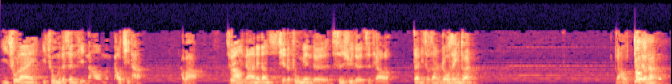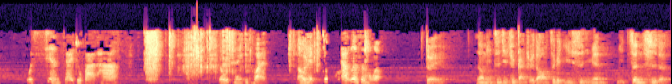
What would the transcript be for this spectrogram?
移出来，移出我们的身体，然后我们抛弃它，好不好？所以你拿那张写的负面的思绪的纸条，在你手上揉成一团，然后丢掉它。哦，我现在就把它揉成一团，OK，就把它垃圾桶了。对，让你自己去感觉到这个仪式里面，你正式的。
